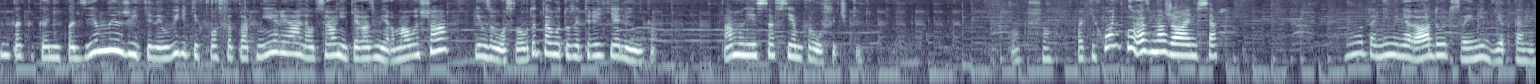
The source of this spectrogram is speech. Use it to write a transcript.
Ну, так как они подземные жители, увидеть их просто так нереально. Вот сравните размер малыша и взрослого. Вот это вот уже третья линька. Там он есть совсем крошечки. Так что потихоньку размножаемся. Вот они меня радуют своими детками.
